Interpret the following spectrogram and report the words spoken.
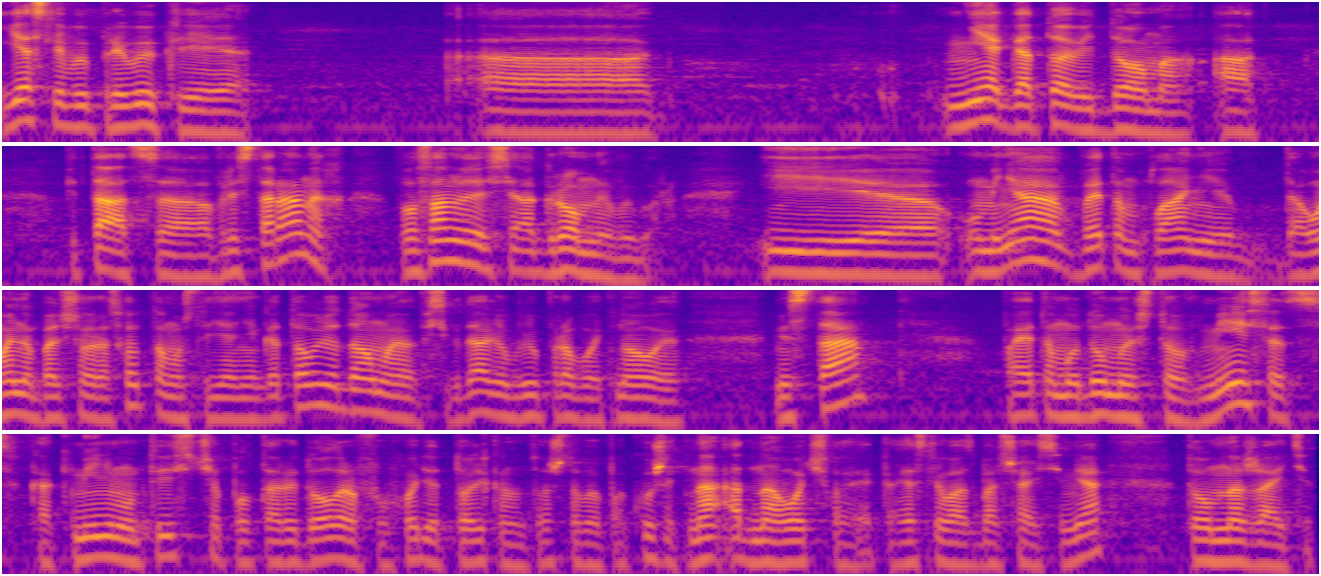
если вы привыкли э, не готовить дома, а питаться в ресторанах, в Лос-Анджелесе огромный выбор. И э, у меня в этом плане довольно большой расход, потому что я не готовлю дома, всегда люблю пробовать новые места. Поэтому думаю, что в месяц как минимум тысяча-полторы долларов уходит только на то, чтобы покушать на одного человека. А если у вас большая семья, то умножайте.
